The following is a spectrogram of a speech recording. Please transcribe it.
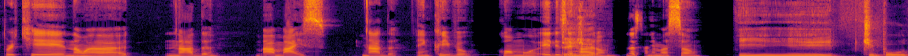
Porque não há nada a mais. Nada. É incrível como eles Entendi. erraram nessa animação. E, tipo,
